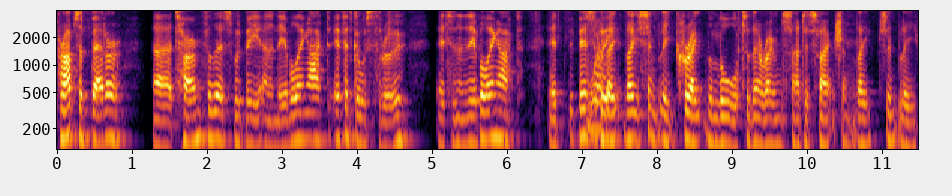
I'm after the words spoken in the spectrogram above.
perhaps a better uh, term for this would be an enabling act. If it goes through, it's an enabling act. It basically well, they, they simply create the law to their own satisfaction. They simply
